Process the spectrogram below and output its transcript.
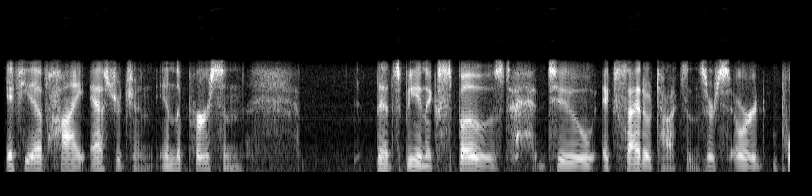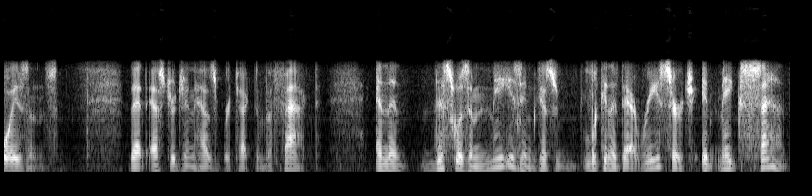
if you have high estrogen in the person that's being exposed to excitotoxins or, or poisons, that estrogen has a protective effect. And then this was amazing because looking at that research, it makes sense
